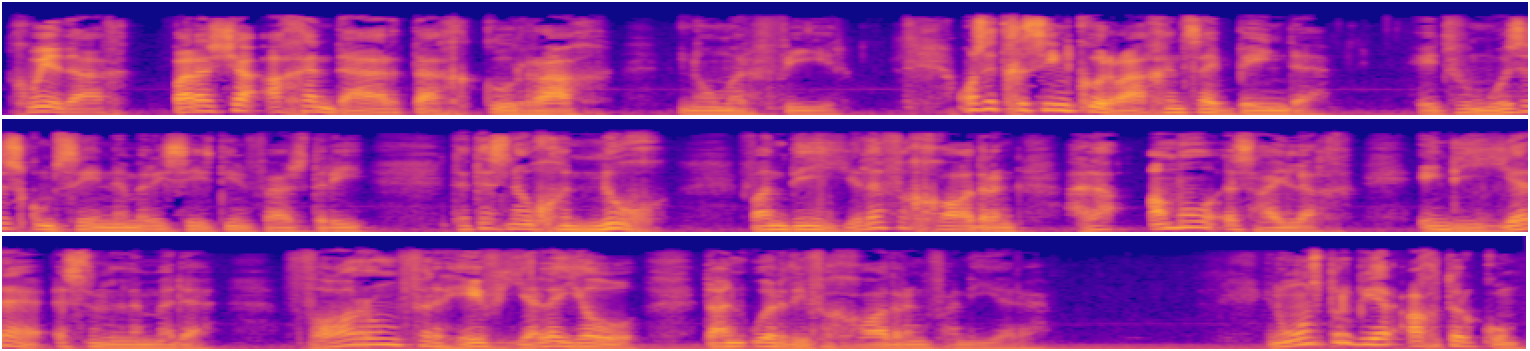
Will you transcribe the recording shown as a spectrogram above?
Goeiedag. Parasha 38 Korag nommer 4. Ons het gesien Korag en sy bende het vir Moses kom sê Numeri 16 vers 3. Dit is nou genoeg want die hele vergadering, hulle almal is heilig en die Here is in hulle midde. Waarom verhef julle heel dan oor die vergadering van die Here? En ons probeer agterkom.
